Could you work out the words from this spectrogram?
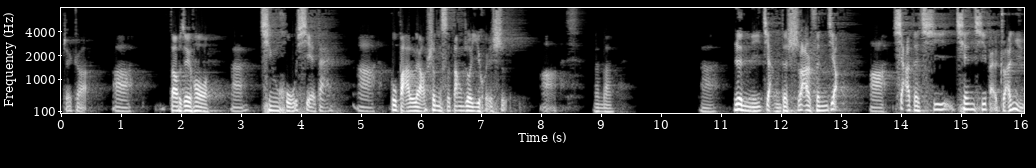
这个啊，到最后啊，轻忽懈怠啊，不把了生死当做一回事啊，那么啊，任你讲的十二分教啊，下的七千七百转语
